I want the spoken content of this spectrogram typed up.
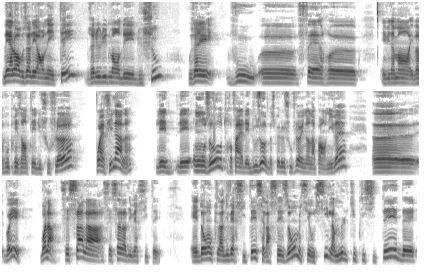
Mais alors, vous allez en été, vous allez lui demander du chou, vous allez vous euh, faire, euh, évidemment, il va vous présenter du chou-fleur, point final. Hein. Les, les 11 autres, enfin les 12 autres, parce que le chou-fleur, il n'en a pas en hiver. Euh, vous voyez, voilà, c'est ça la, c'est ça la diversité. Et donc la diversité, c'est la saison, mais c'est aussi la multiplicité des,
